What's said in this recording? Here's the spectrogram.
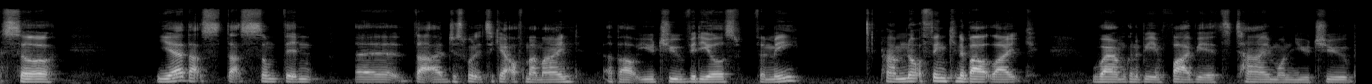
So yeah, that's that's something uh, that I just wanted to get off my mind about YouTube videos for me. I'm not thinking about like where I'm going to be in five years' time on YouTube.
